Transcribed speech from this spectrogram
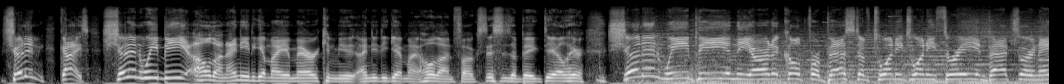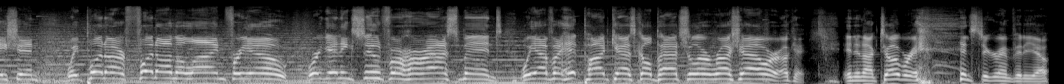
Shouldn't guys? Shouldn't we be? Hold on, I need to get my American mute. I need to get my. Hold on, folks. This is a big deal here. Shouldn't we be in the article for best of 2023 in Bachelor Nation? We put our foot on the line for you. We're getting sued for harassment. We have a hit podcast called Bachelor Rush Hour. Okay, in an October Instagram video,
